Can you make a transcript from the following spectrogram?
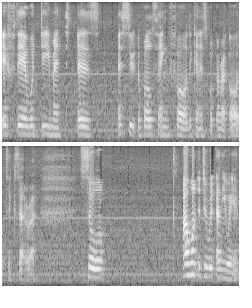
if they would deem it as a suitable thing for the Guinness Book of Records etc so I want to do it anyway.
